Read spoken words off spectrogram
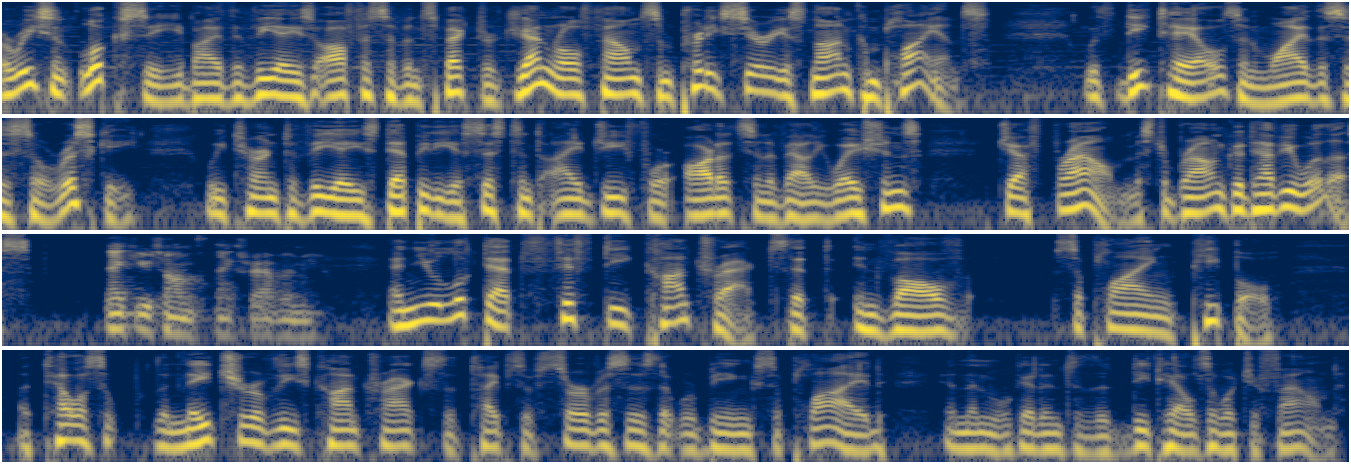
A recent look see by the VA's Office of Inspector General found some pretty serious noncompliance. With details and why this is so risky, we turn to VA's Deputy Assistant IG for Audits and Evaluations, Jeff Brown. Mr. Brown, good to have you with us. Thank you, Tom. Thanks for having me. And you looked at 50 contracts that involve supplying people. Uh, tell us the nature of these contracts, the types of services that were being supplied, and then we'll get into the details of what you found.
